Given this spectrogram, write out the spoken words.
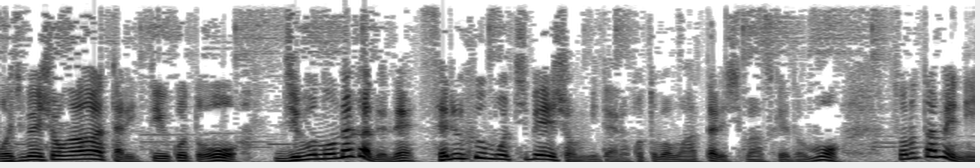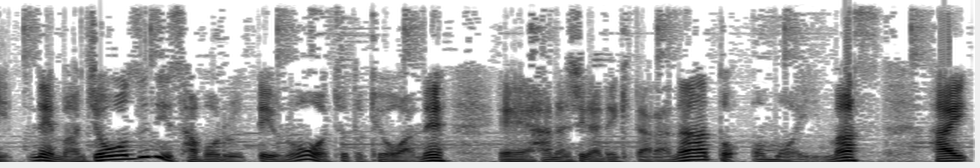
モチベーションが上がったりっていうことを、自分の中でね、セルフモチベーションみたいな言葉もあったりしますけども、そのためにね、まあ上手にサボるっていうのを、ちょっと今日はね、えー、話ができたらなと思います。はい。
